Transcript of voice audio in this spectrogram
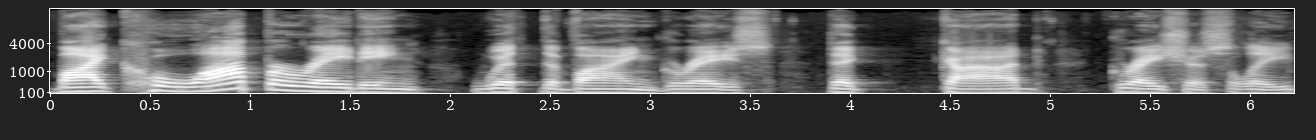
by cooperating with divine grace that God graciously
